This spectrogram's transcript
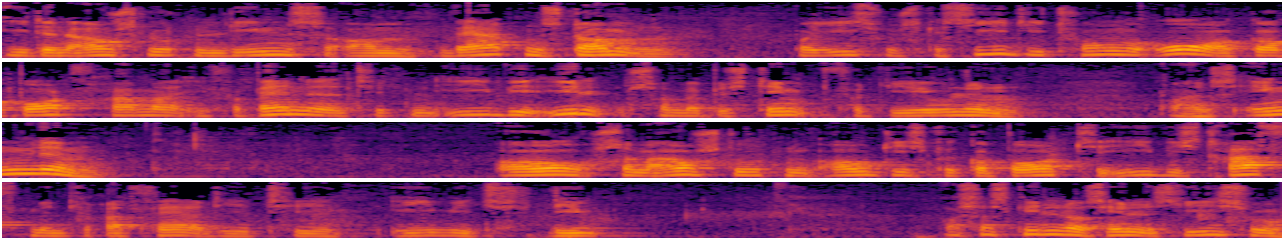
i den afsluttende lignelse om verdensdommen, hvor Jesus skal sige, de tunge ord går bort fra mig i forbandet til den evige ild, som er bestemt for djævlen og hans engle, og som afslutning, og de skal gå bort til evig straf, men de retfærdige til evigt liv. Og så skildres ellers Jesu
